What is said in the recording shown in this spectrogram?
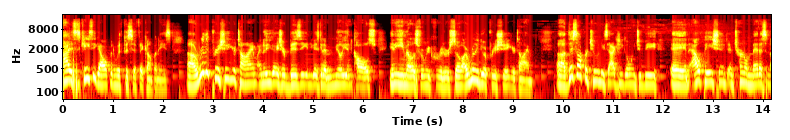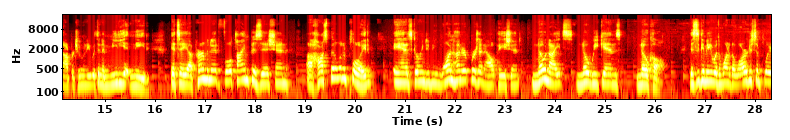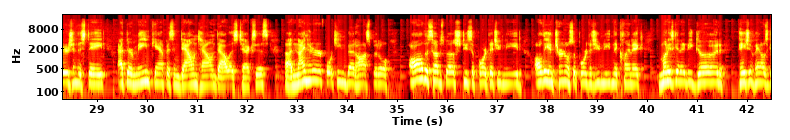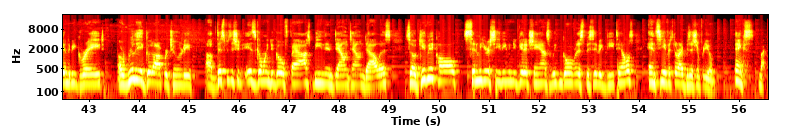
Hi, this is Casey Galpin with Pacific Companies. Uh, really appreciate your time. I know you guys are busy and you guys get a million calls and emails from recruiters, so I really do appreciate your time. Uh, this opportunity is actually going to be a, an outpatient internal medicine opportunity with an immediate need. It's a, a permanent full time position, uh, hospital employed, and it's going to be 100% outpatient, no nights, no weekends, no call. This is going to be with one of the largest employers in the state at their main campus in downtown Dallas, Texas. 914 bed hospital, all the subspecialty support that you need, all the internal support that you need in the clinic. Money's going to be good. Patient panel is going to be great. A really a good opportunity. Uh, this position is going to go fast being in downtown Dallas. So give me a call, send me your CV when you get a chance. We can go over the specific details and see if it's the right position for you. Thanks. Bye.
